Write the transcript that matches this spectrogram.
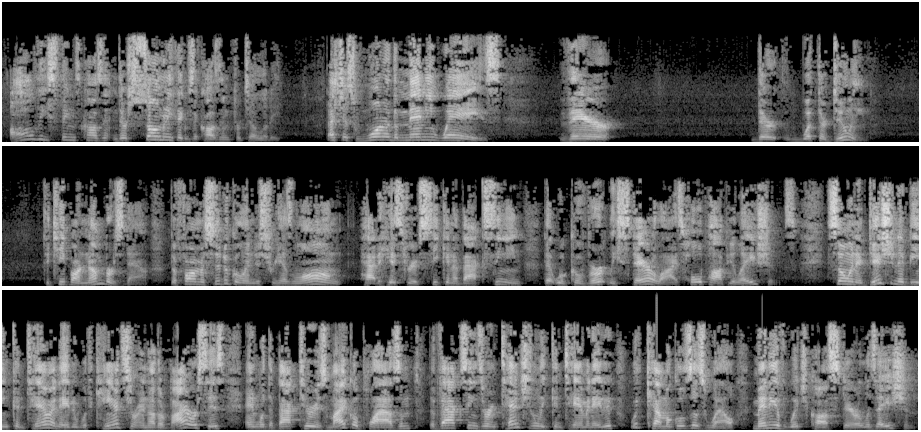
All these things cause, it. there's so many things that cause infertility. That's just one of the many ways they're, they're, what they're doing to keep our numbers down. The pharmaceutical industry has long had a history of seeking a vaccine that would covertly sterilize whole populations. So in addition to being contaminated with cancer and other viruses and with the bacteria's mycoplasm, the vaccines are intentionally contaminated with chemicals as well, many of which cause sterilization.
